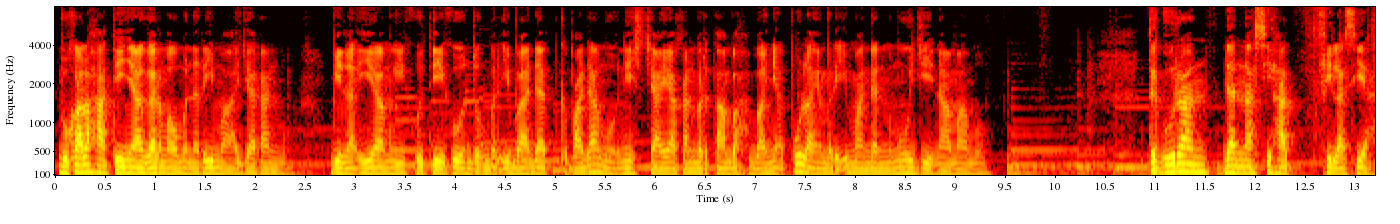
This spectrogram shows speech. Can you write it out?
Bukalah hatinya agar mau menerima ajaranmu. Bila ia mengikutiku untuk beribadat kepadamu, niscaya akan bertambah banyak pula yang beriman dan memuji namamu. Teguran dan nasihat Filasiah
